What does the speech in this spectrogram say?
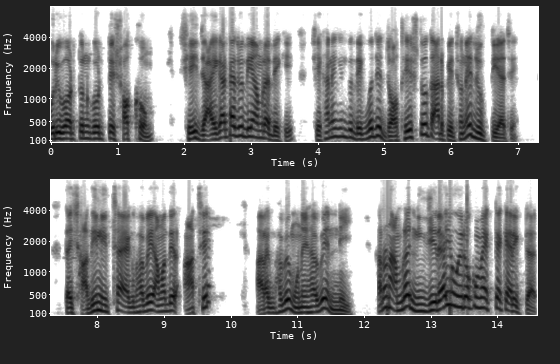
পরিবর্তন করতে সক্ষম, সেই জায়গাটা যদি আমরা দেখি, সেখানে কিন্তু দেখব যে যথেষ্ট তার পেছনে যুক্তি আছে। তাই স্বাধীন ইচ্ছা একভাবে আমাদের আছে আর একভাবে মনে হবে নেই। কারণ আমরা নিজেরাই ওই রকম একটা ক্যারেক্টার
